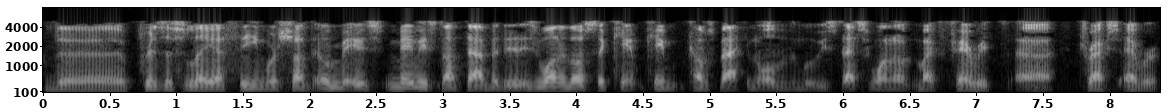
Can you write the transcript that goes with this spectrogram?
the Princess Leia theme or something. Or maybe it's, maybe it's not that, but it's one of those that came, came comes back in all of the movies. That's one of my favorite uh, tracks ever.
